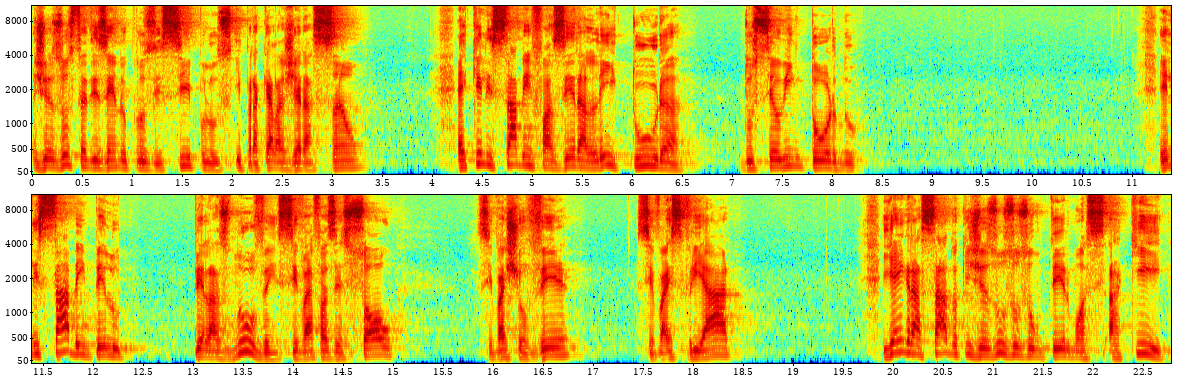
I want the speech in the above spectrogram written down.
Jesus está dizendo para os discípulos e para aquela geração é que eles sabem fazer a leitura do seu entorno. Eles sabem pelo pelas nuvens se vai fazer sol, se vai chover, se vai esfriar. E é engraçado que Jesus usa um termo aqui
